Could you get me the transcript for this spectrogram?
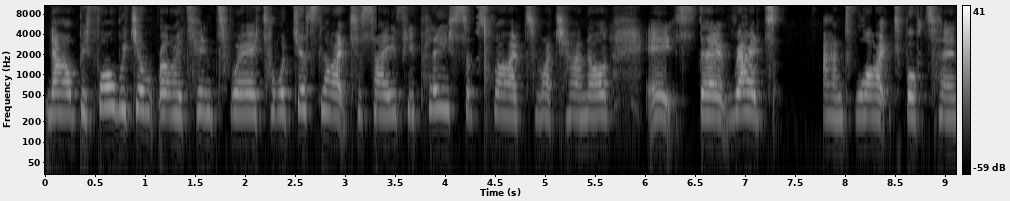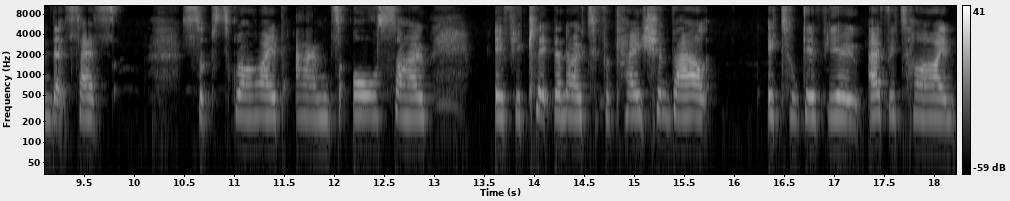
Now before we jump right into it I would just like to say if you please subscribe to my channel it's the red and white button that says subscribe and also if you click the notification bell it'll give you every time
